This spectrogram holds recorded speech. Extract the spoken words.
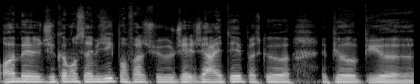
oh, mais j'ai commencé la musique, mais enfin, j'ai arrêté parce que, et puis, puis euh,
